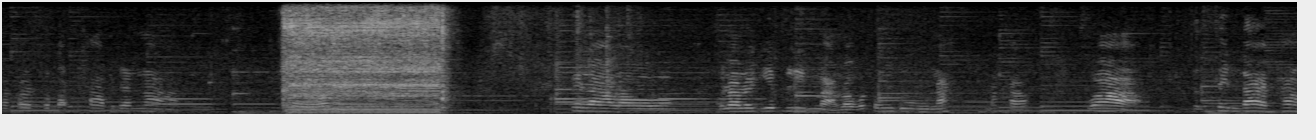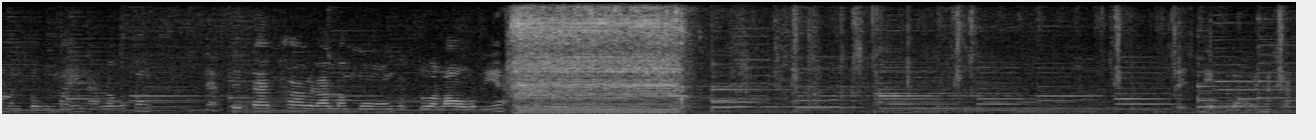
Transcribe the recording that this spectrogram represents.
แล้วก็สะบัดผ้าไปด้านหน้าซ้อนเวลาเราเวลาเราเย็บริมอะ เราก็ต้องดูนะนะคะ ว่าเส้นได้ผ้ามันตรงไหมนะเราก็ต้องเนี่ยเส้นได้ผ้าเวลาเรามองกับตัวเราเนี้ยเสร็จเรียบร้อยนะคะ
